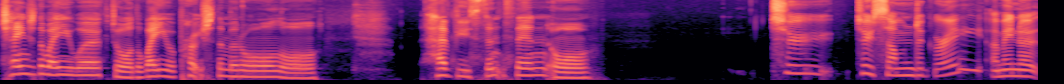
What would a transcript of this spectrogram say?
change the way you worked or the way you approached them at all or have you since then or To to some degree, I mean, uh,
